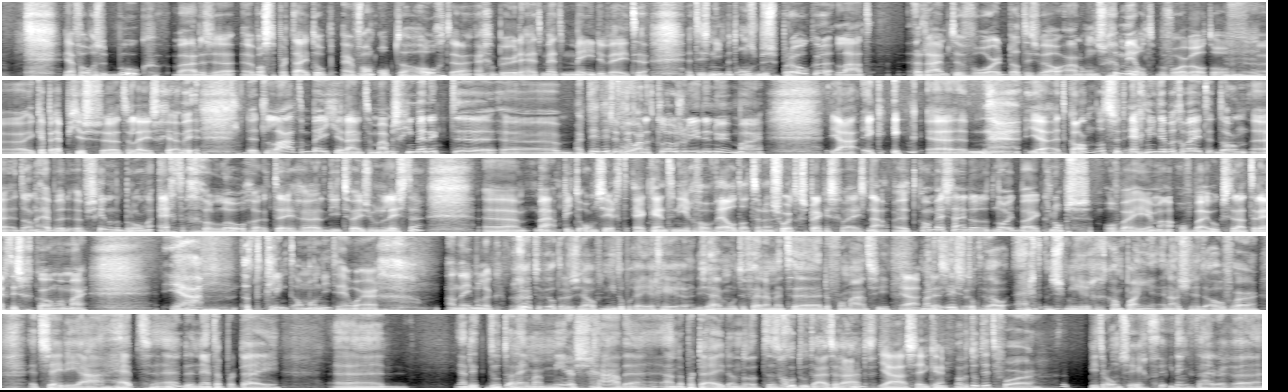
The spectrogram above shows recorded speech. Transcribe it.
Ja, volgens het boek waren ze, was de partijtop ervan op de hoogte en gebeurde het met medeweten. Het is niet met ons besproken. Laat ruimte voor, dat is wel aan ons gemaild bijvoorbeeld. Of mm -hmm. uh, ik heb appjes uh, te lezen. Ja, het laat een beetje ruimte. Maar misschien ben ik te, uh, maar dit is te toch... veel aan het closer readen nu. Maar ja, ik, ik, ja, het kan dat ze het echt niet hebben geweten. Dan, dan hebben de verschillende bronnen echt gelogen tegen die twee journalisten. maar ja, Pieter Omzicht erkent in ieder geval wel dat er een soort gesprek is geweest. Nou, het kan best zijn dat het nooit bij Knops of bij Heerma of bij Hoekstra terecht is gekomen. Maar ja, dat klinkt allemaal niet heel erg aannemelijk. Rutte wilde er zelf niet op reageren. Die zei we moeten verder met uh, de formatie. Ja, maar het is Rutte. toch wel echt een smerige campagne. En als je het over het CDA hebt, hè, de nette partij. Uh, ja, dit doet alleen maar meer schade aan de partij dan dat het goed doet, uiteraard. Ja, zeker. Wat doet dit voor Pieter Omzicht? Ik denk dat hij er. Uh...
